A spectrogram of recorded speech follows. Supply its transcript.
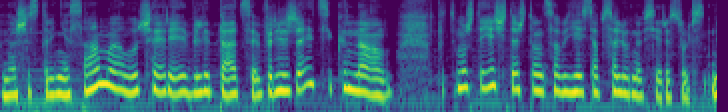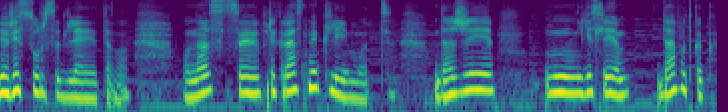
в нашей стране самая лучшая реабилитация, приезжайте к нам. Потому что я считаю, что у нас есть абсолютно все ресурсы, ресурсы для этого. У нас э, прекрасный климат. Даже если, да, вот как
